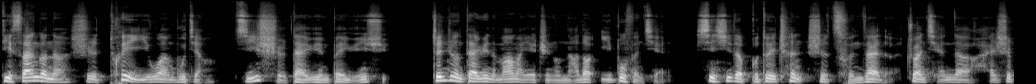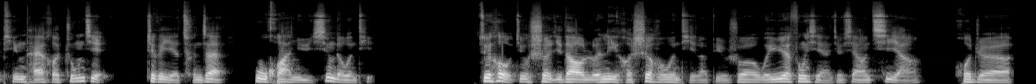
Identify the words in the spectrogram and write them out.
第三个呢，是退一万步讲，即使代孕被允许，真正代孕的妈妈也只能拿到一部分钱，信息的不对称是存在的，赚钱的还是平台和中介，这个也存在物化女性的问题。最后就涉及到伦理和社会问题了，比如说违约风险，就像弃养或者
